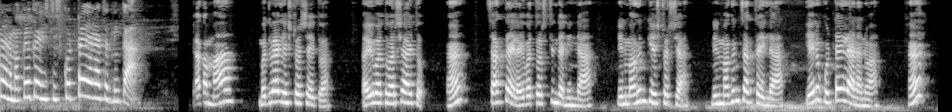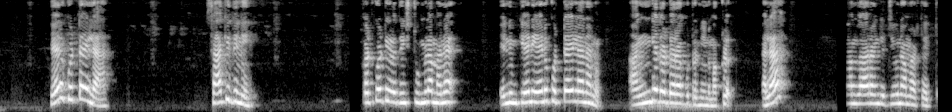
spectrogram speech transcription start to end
ನನ್ನ ಮಕ್ಕಳಿಗೆ ಇಷ್ಟಿಷ್ಟು ಕೊಟ್ಟರೆ ಏನಾಗ್ತದ ನಿಂಕ? ಯಾಕಮ್ಮ? ಮದುವೆ ಆಗಿ ಎಷ್ಟು ವರ್ಷ ಆಯ್ತು? ಐವತ್ತು ವರ್ಷ ಆಯ್ತು. ಹಾಂ? ಸಾಕ್ತಾ ಇಲ್ಲ ಐವತ್ತು ವರ್ಷದಿಂದ ನಿನ್ನ? ನಿನ್ನ ಮಗನಿಗೆ ಎಷ್ಟು ವರ್ಷ? ನಿನ್ನ ಮಗನ ಸಾಕ್ತಾ ಇಲ್ಲ? ಏನು ಕೊಟ್ಟ ಇಲ್ಲ ನಾನು? ಹಾಂ? ಏನು ಕೊಟ್ಟ ಇಲ್ಲ? ಸಾಕಿದ್ದೀನಿ. ಕಟ್ಕೊಟ್ಟಿರೋದು ಇಷ್ಟು ಉಮ್ಳ ಮನೆ. ನಿಮ್ಗೇನು ಏನು ಕೊಟ್ಟ ಇಲ್ಲ ನಾನು. ಹಂಗೆ ದೊಡ್ಡವರಾಗ್ಬಿಟ್ರು ನಿನ್ನ ಮಕ್ಕಳು ಅಲ್ಲ? ಹಂಗಾರಂಗೆ ಜೀವನ ಮಾಡ್ತಾ ಇತ್ತು.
